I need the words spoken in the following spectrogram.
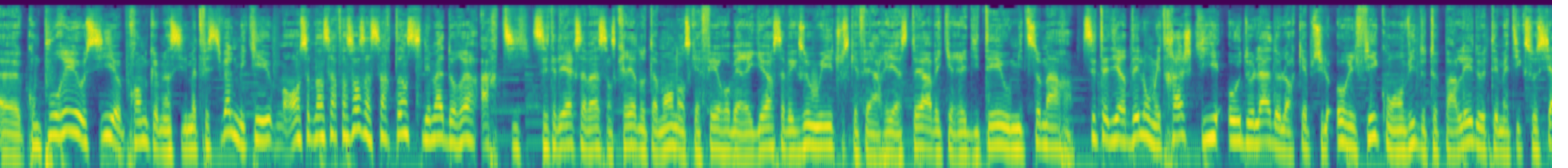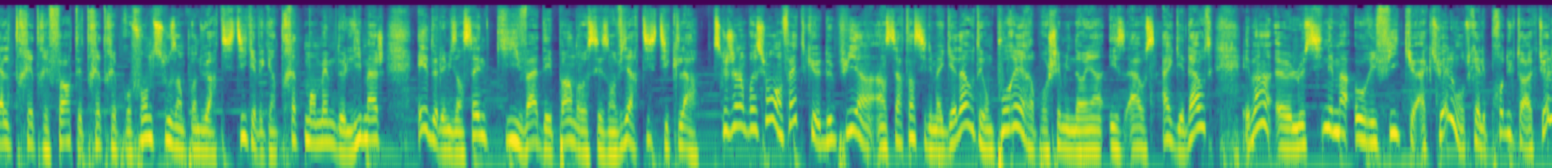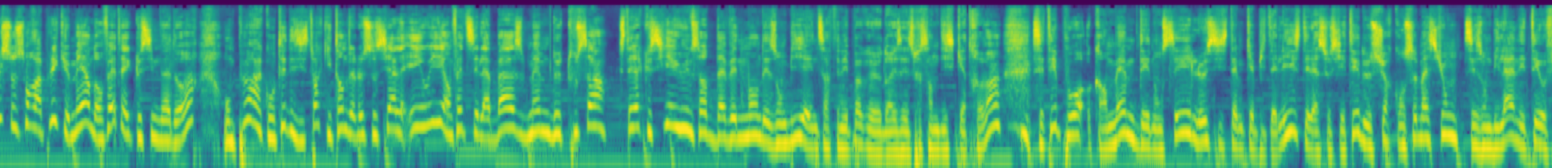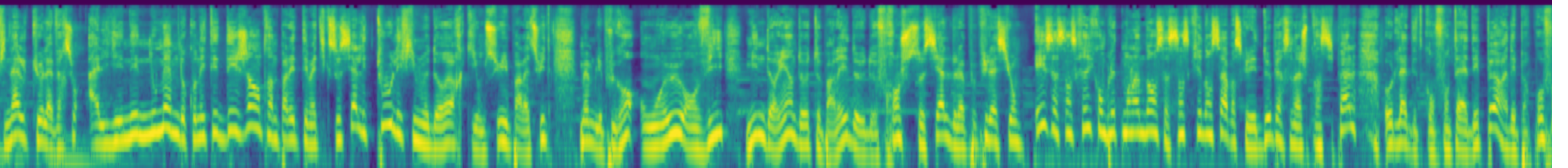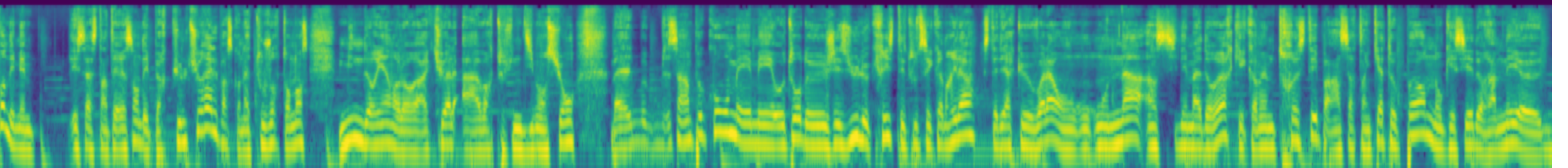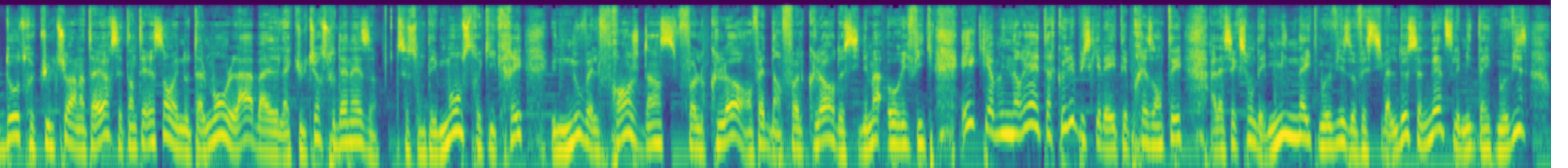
euh, qu'on pourrait aussi euh, prendre comme un cinéma de festival, mais qui est d'un certain sens un certain cinéma d'horreur arty. C'est-à-dire que ça va s'inscrire notamment dans ce qu'a fait Robert Eggers avec The Witch, ou ce qu'a fait Harry Astor avec Hérédité ou Midsommar. C'est-à-dire des longs métrages qui, au-delà de leur capsule horrifique, ont envie de te parler de thématiques sociales très très fortes et très très profondes sous un point de vue artistique, avec un traitement même de l'image et de la mise en scène qui va dépeindre ces envies artistiques-là. Parce que j'ai l'impression en fait que depuis un, certain cinéma Get Out, et on pourrait rapprocher mine de rien His House à Get Out, et eh ben euh, le cinéma horrifique actuel, ou en tout cas les producteurs actuels, se sont rappelés que merde, en fait, avec le cinéma d'horreur, on peut raconter des histoires qui tendent vers le social. Et oui, en fait, c'est la base même de tout ça. C'est-à-dire que s'il y a eu une sorte d'avènement des zombies à une certaine époque, euh, dans les années 70-80, c'était pour quand même dénoncer le système capitaliste et la société de surconsommation. Ces zombies-là n'étaient au final que la version aliénée de nous-mêmes. Donc on était déjà en train de parler de thématiques sociales et tous les films d'horreur qui ont suivi par la suite, même les plus grands, ont eu envie, mine de rien, de te parler de, de franges sociales de la population. Et ça s'inscrit complètement là-dedans, ça s'inscrit dans ça parce que les deux personnages principaux, au-delà d'être confrontés à des peurs, à des peurs profondes et même et ça c'est intéressant des peurs culturelles parce qu'on a toujours tendance mine de rien dans l'horreur actuelle à avoir toute une dimension. Bah, c'est un peu con mais mais autour de Jésus le Christ et toutes ces conneries là c'est-à-dire que voilà on, on a un cinéma d'horreur qui est quand même trusté par un certain catoporn donc essayer de ramener euh, d'autres cultures à l'intérieur c'est intéressant. Et notamment là bah, la culture soudanaise. Ce sont des monstres qui créent une nouvelle frange d'un folklore en fait d'un folklore de cinéma horrifique. Et qui mine de rien été reconnu puisqu'elle a été présentée à la section des Midnight Movies au festival de Sundance les Midnight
